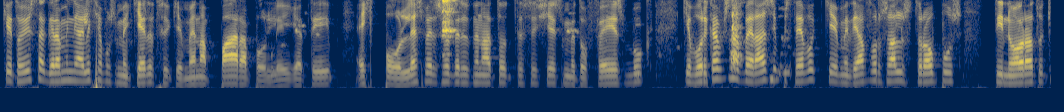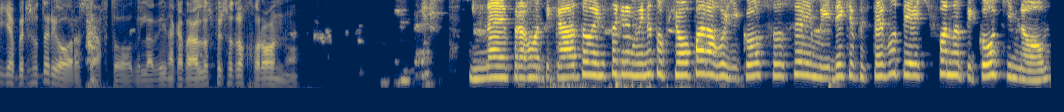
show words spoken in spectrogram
και το Instagram είναι η αλήθεια πως με κέρδισε και εμένα πάρα πολύ γιατί έχει πολλές περισσότερες δυνατότητες σε σχέση με το Facebook και μπορεί κάποιος να περάσει, πιστεύω, και με διάφορους άλλους τρόπους την ώρα του και για περισσότερη ώρα σε αυτό, δηλαδή να καταναλώσει περισσότερο χρόνο. Ναι, πραγματικά το Instagram είναι το πιο παραγωγικό social media και πιστεύω ότι έχει φανατικό κοινό.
